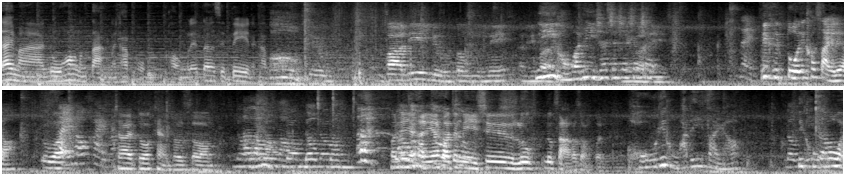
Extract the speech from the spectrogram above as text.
ได้มาดูห้องต่างๆนะครับผมของ Leicester City นะครับบาร์ดี้อยู่ตรงนี้อันนี้นี่ของวาดี้ใช่ใช่ใช่ใช่บาร์ใช่ดี้นี่คือตัวที่เขาใส่เลยเหรอตัวใส่เท่าไข่มาใช่ตัวแข่งตัวซ้อม เอาลองลองดมดมเพราะนี่อันนี้เขาจะมีชื่อลูกลูกสาวเขาสองคน โอ้โหนี่ของวาดี้ใส่เหรอนี่ของเขาวา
